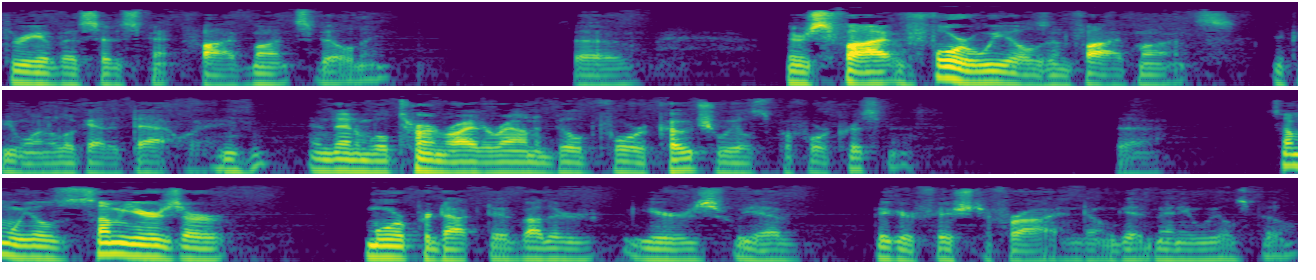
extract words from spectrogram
three of us have spent five months building. So, there's five, four wheels in five months, if you want to look at it that way. Mm-hmm. And then we'll turn right around and build four coach wheels before Christmas. So. Some wheels, some years are more productive. Other years we have bigger fish to fry and don't get many wheels built.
